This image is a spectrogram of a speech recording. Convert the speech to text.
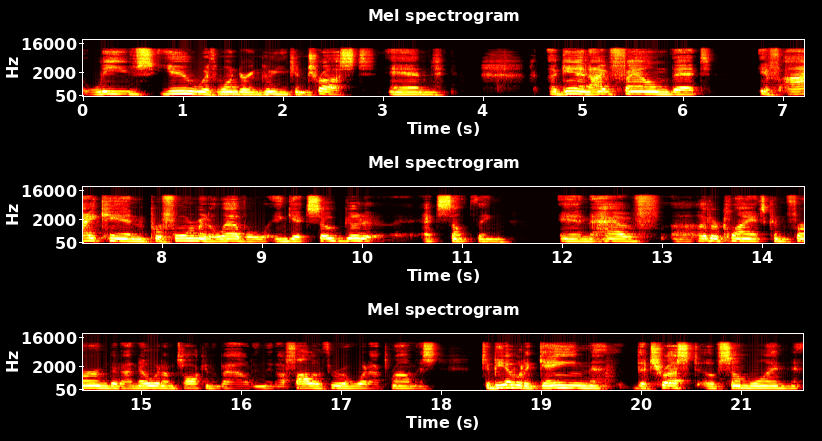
leaves you with wondering who you can trust. And again, I've found that if I can perform at a level and get so good at something and have uh, other clients confirm that I know what I'm talking about and that I follow through on what I promise, to be able to gain the trust of someone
